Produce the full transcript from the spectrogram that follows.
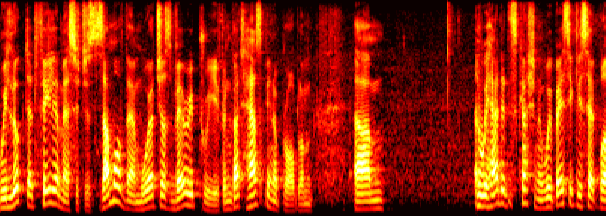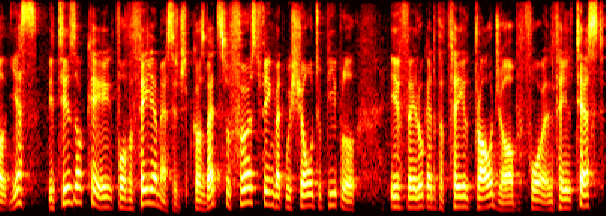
We looked at failure messages. Some of them were just very brief, and that has been a problem. Um, and we had a discussion, and we basically said, well, yes, it is okay for the failure message, because that's the first thing that we show to people if they look at the failed Prow job for a failed test.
